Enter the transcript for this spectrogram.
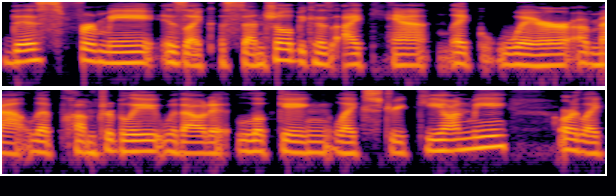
This for me is like essential because I can't like wear a matte lip comfortably without it looking like streaky on me or like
